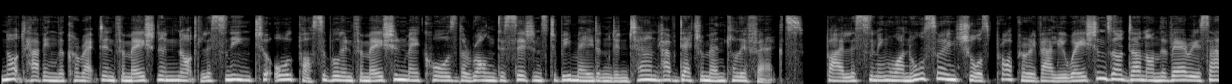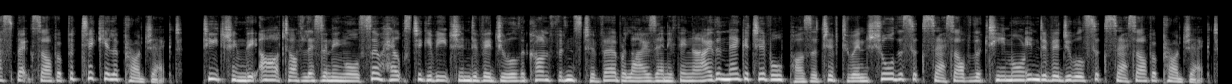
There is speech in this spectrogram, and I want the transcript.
Not having the correct information and not listening to all possible information may cause the wrong decisions to be made and in turn have detrimental effects. By listening, one also ensures proper evaluations are done on the various aspects of a particular project. Teaching the art of listening also helps to give each individual the confidence to verbalize anything either negative or positive to ensure the success of the team or individual success of a project.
